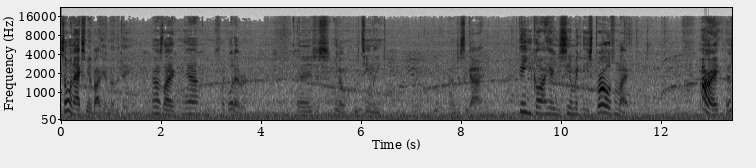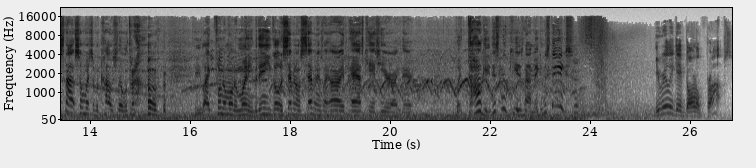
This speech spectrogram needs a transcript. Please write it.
Someone asked me about him the other day. And I was like, yeah, it's like whatever. And it's just, you know, routinely, I'm just a guy. Then you go out here and you see him make these throws. I'm like, all right, that's not so much of a college level throw. he like putting them on the money. But then you go to seven on seven, it's like, all right, pass catch here, right there. But dog it, this little kid is not making mistakes. He really gave Darnold props.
